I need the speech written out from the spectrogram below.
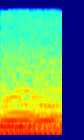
you.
